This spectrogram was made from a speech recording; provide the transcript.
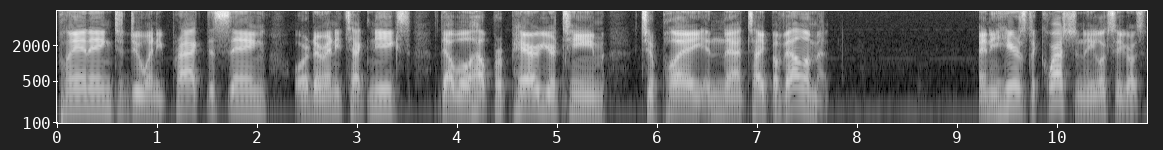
planning to do any practicing or are there any techniques that will help prepare your team to play in that type of element? And he hears the question and he looks at it, he goes,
